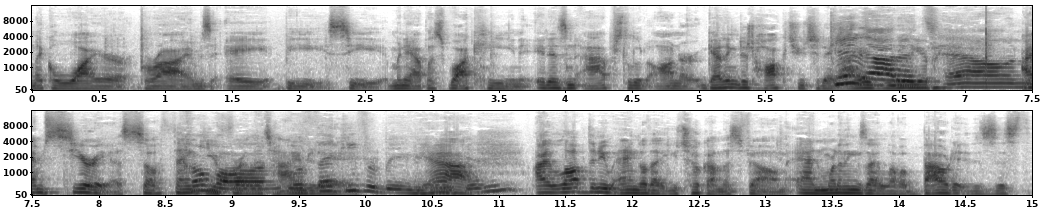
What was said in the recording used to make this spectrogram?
McGuire Grimes, ABC, Minneapolis Joaquin. It is an absolute honor getting to talk to you today. Get I out really of town. I'm serious. So thank Come you for on. the time Well, today. thank you for being here. Yeah, I love the new angle that you took on this film, and one of the things I love about it is this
